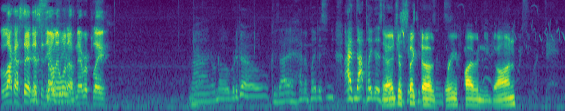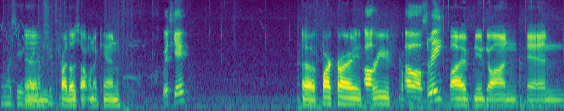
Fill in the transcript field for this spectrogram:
like I said, this It's is the so only one. I've never played. And I don't know where to go because I haven't played this. In, I have not played this Yeah, I just since picked up three, five, and New Dawn, I want to see a guy gonna and try those out when I can. Which game? Uh, Far Cry Oh. three, Oh, three. five, New Dawn, and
